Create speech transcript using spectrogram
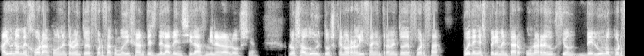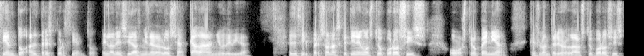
Hay una mejora con el entrenamiento de fuerza, como dije antes, de la densidad mineral ósea. Los adultos que no realizan entrenamiento de fuerza pueden experimentar una reducción del 1% al 3% en la densidad mineral ósea cada año de vida. Es decir, personas que tienen osteoporosis o osteopenia, que es lo anterior a la osteoporosis,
